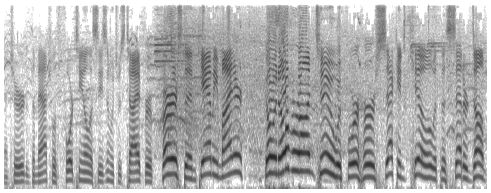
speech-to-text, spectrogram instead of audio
Entered the match with 14 on the season, which was tied for first, and Kami Miner going over on two for her second kill with the setter dump.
